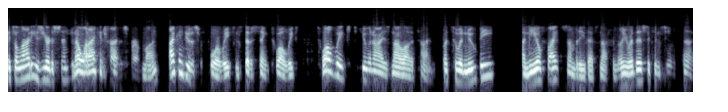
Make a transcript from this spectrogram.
it's a lot easier to say, you know what, I can try this for a month. I can do this for four weeks instead of saying 12 weeks. 12 weeks to you and I is not a lot of time. But to a newbie, a neophyte, somebody that's not familiar with this, it can seem time.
